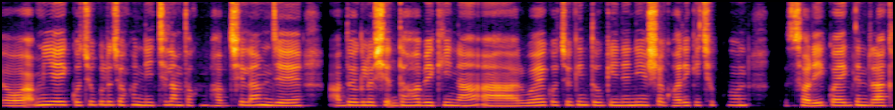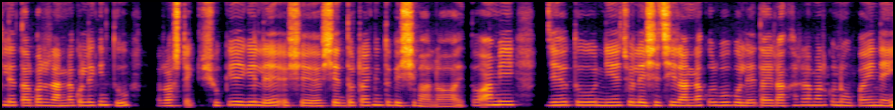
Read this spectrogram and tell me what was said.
তো আমি এই কচুগুলো যখন নিচ্ছিলাম তখন ভাবছিলাম যে আদৌ এগুলো সেদ্ধ হবে কিনা? আর বয়া কচু কিন্তু কিনে নিয়ে এসে ঘরে কিছুক্ষণ সরি, কয়েকদিন রাখলে তারপরে রান্না করলে কিন্তু রসটা একটু শুকিয়ে গেলে সে, সেদ্ধটা কিন্তু বেশি ভালো হয়। তো আমি যেহেতু নিয়ে চলে এসেছি রান্না করব বলে, তাই রাখার আমার কোনো উপায় নেই।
